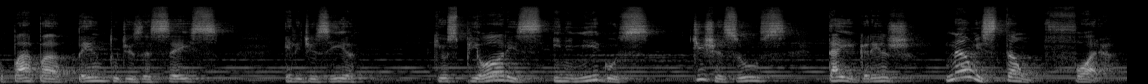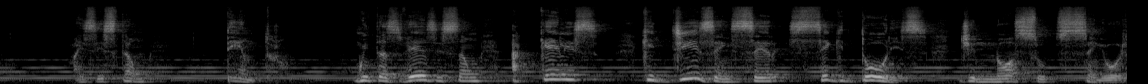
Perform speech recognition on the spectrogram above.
O Papa Bento XVI, ele dizia que os piores inimigos de Jesus, da igreja, não estão fora, mas estão dentro. Muitas vezes são aqueles que dizem ser seguidores de nosso Senhor.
